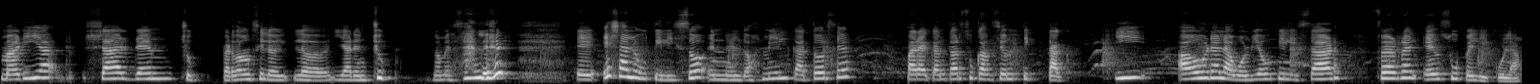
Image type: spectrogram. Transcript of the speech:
María Yarenchuk. Perdón si lo, lo Yarenchuk no me sale. Eh, ella lo utilizó en el 2014 para cantar su canción Tic Tac y ahora la volvió a utilizar Ferrell en su película.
